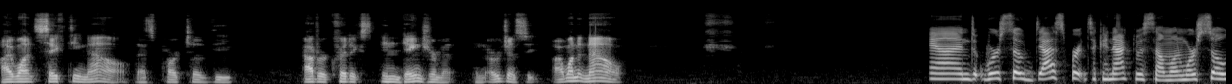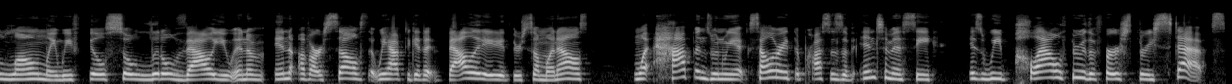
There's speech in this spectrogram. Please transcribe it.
I want safety now. That's part of the outer critic's endangerment and urgency. I want it now. and we're so desperate to connect with someone we're so lonely we feel so little value in of, in of ourselves that we have to get it validated through someone else what happens when we accelerate the process of intimacy is we plow through the first three steps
